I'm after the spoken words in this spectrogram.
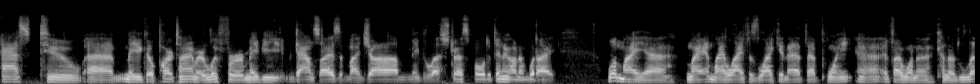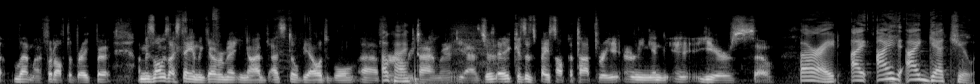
ask to uh, maybe go part time or look for maybe downsize at my job, maybe less stressful, depending on what I what my uh, my my life is like at that point uh, if I want to kind of let, let my foot off the brake. But I mean, as long as I stay in the government, you know, I'd, I'd still be eligible uh, for okay. retirement. Yeah, just because it's based off the top three earning in, in years. So. All right, I, I, I get you.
